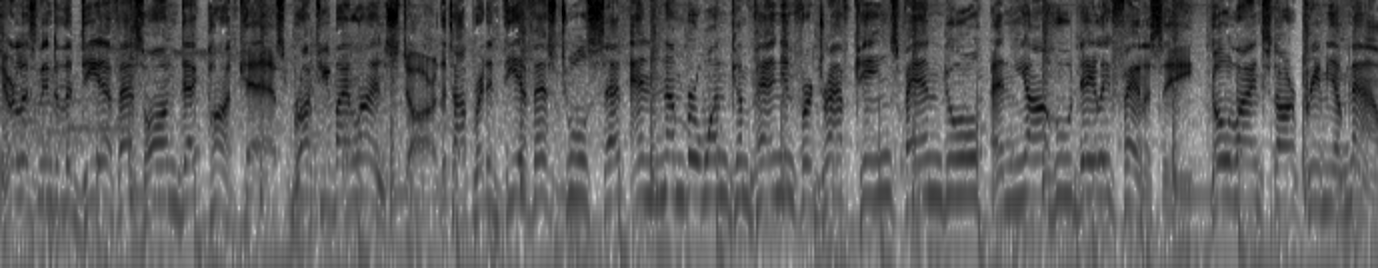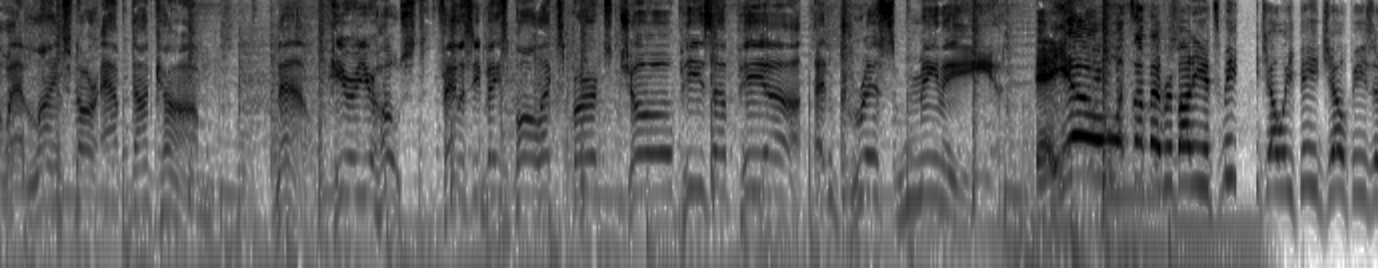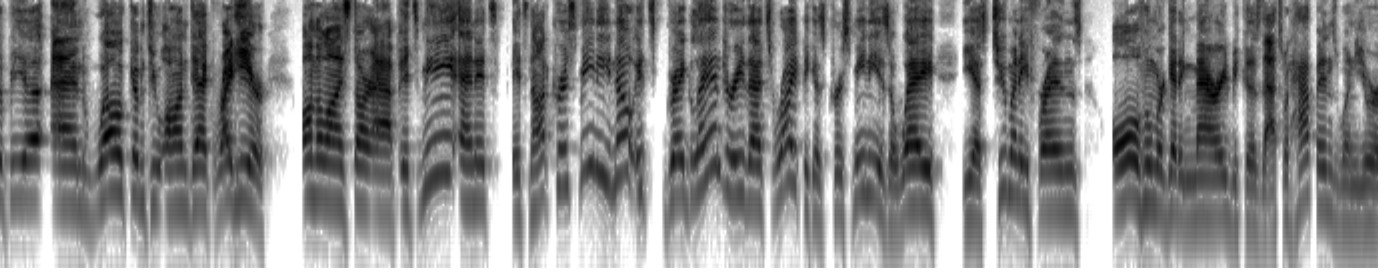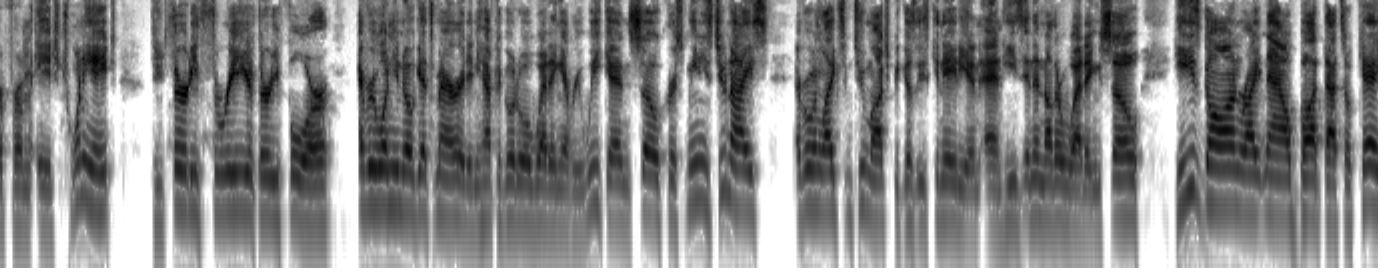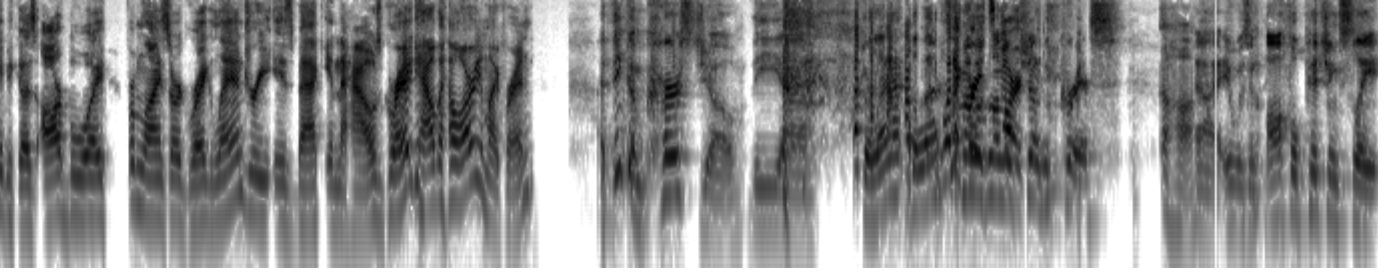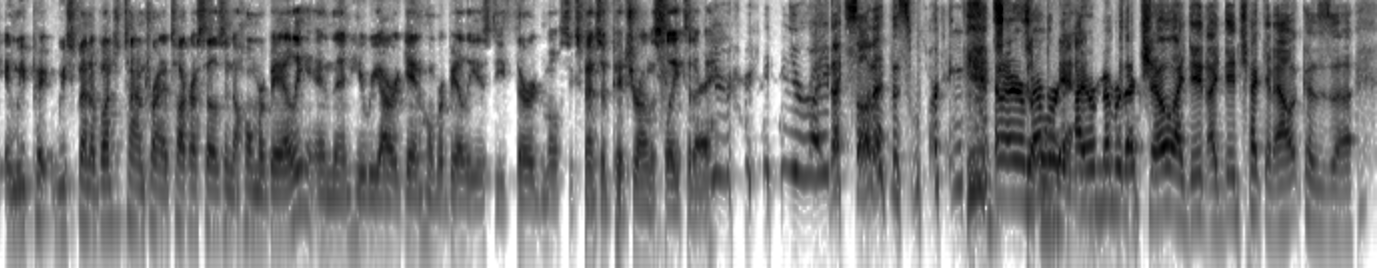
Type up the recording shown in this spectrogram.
You're listening to the DFS On Deck podcast, brought to you by Line Star, the top rated DFS tool set and number one companion for DraftKings, FanDuel, and Yahoo Daily Fantasy. Go Line Star Premium now at linestarapp.com. Now, here are your hosts, fantasy baseball experts Joe Pisapia and Chris Meaney. Hey, yo, what's up, everybody? It's me, Joey P, Joe Pisapia, and welcome to On Deck right here on the Line Star app. It's me, and it's it's not Chris Meaney. No, it's Greg Landry. That's right, because Chris Meaney is away. He has too many friends, all of whom are getting married, because that's what happens when you're from age 28 to 33 or 34 everyone you know gets married and you have to go to a wedding every weekend. So Chris Meaney's too nice. Everyone likes him too much because he's Canadian and he's in another wedding. So he's gone right now, but that's okay because our boy from Line Star, Greg Landry, is back in the house. Greg, how the hell are you, my friend? I think I'm cursed, Joe. The uh the last the last time I was on start. the show with Chris, Uh-huh. uh, it was an awful pitching slate, and we pick, we spent a bunch of time trying to talk ourselves into Homer Bailey, and then here we are again. Homer Bailey is the third most expensive pitcher on the slate today. You're, right. I saw that this morning, and I So remember. I remember that show. I did. I did check it out because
